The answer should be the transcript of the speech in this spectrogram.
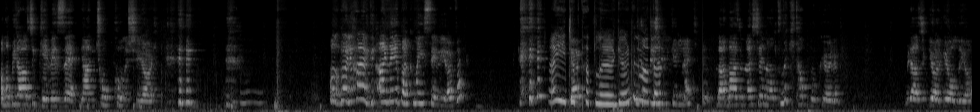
Ama birazcık geveze. Yani çok konuşuyor. O böyle her gün aynaya bakmayı seviyor. Bak. Ay çok tatlı. Gördün mü Ata? Teşekkürler. Ben bazen ağaçların altında kitap okuyorum. Birazcık gölge oluyor.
